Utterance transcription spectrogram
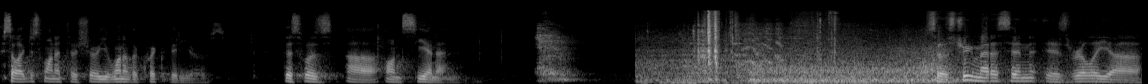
so I just wanted to show you one of the quick videos. This was uh, on CNN. So street medicine is really a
